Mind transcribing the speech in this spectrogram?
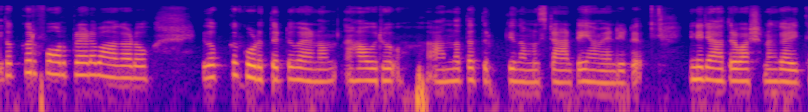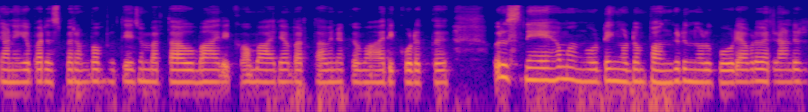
ഇതൊക്കെ ഒരു ഫോർ പ്ലേയുടെ ഭാഗമാണോ ഇതൊക്കെ കൊടുത്തിട്ട് വേണം ആ ഒരു അന്നത്തെ തൃപ്തി നമ്മൾ സ്റ്റാർട്ട് ചെയ്യാൻ വേണ്ടിയിട്ട്. ഇനി രാത്രി ഭക്ഷണം കഴിക്കുകയാണെങ്കിൽ പരസ്പരം ഇപ്പം പ്രത്യേകിച്ചും ഭർത്താവ് ഭാര്യക്കോ ഭാര്യ ഭർത്താവിനൊക്കെ വാരി വാരിക്കൊടുത്ത് ഒരു സ്നേഹം അങ്ങോട്ടും ഇങ്ങോട്ടും പങ്കിടുന്നതോട് കൂടി അവിടെ വല്ലാണ്ട് ഒരു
